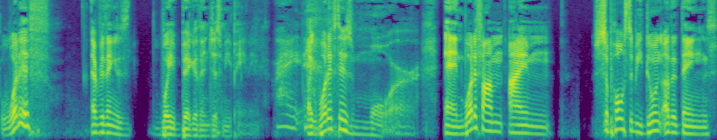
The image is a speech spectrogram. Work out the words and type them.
what if everything is way bigger than just me painting? Right. Like, what if there's more? And what if I'm I'm supposed to be doing other things,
